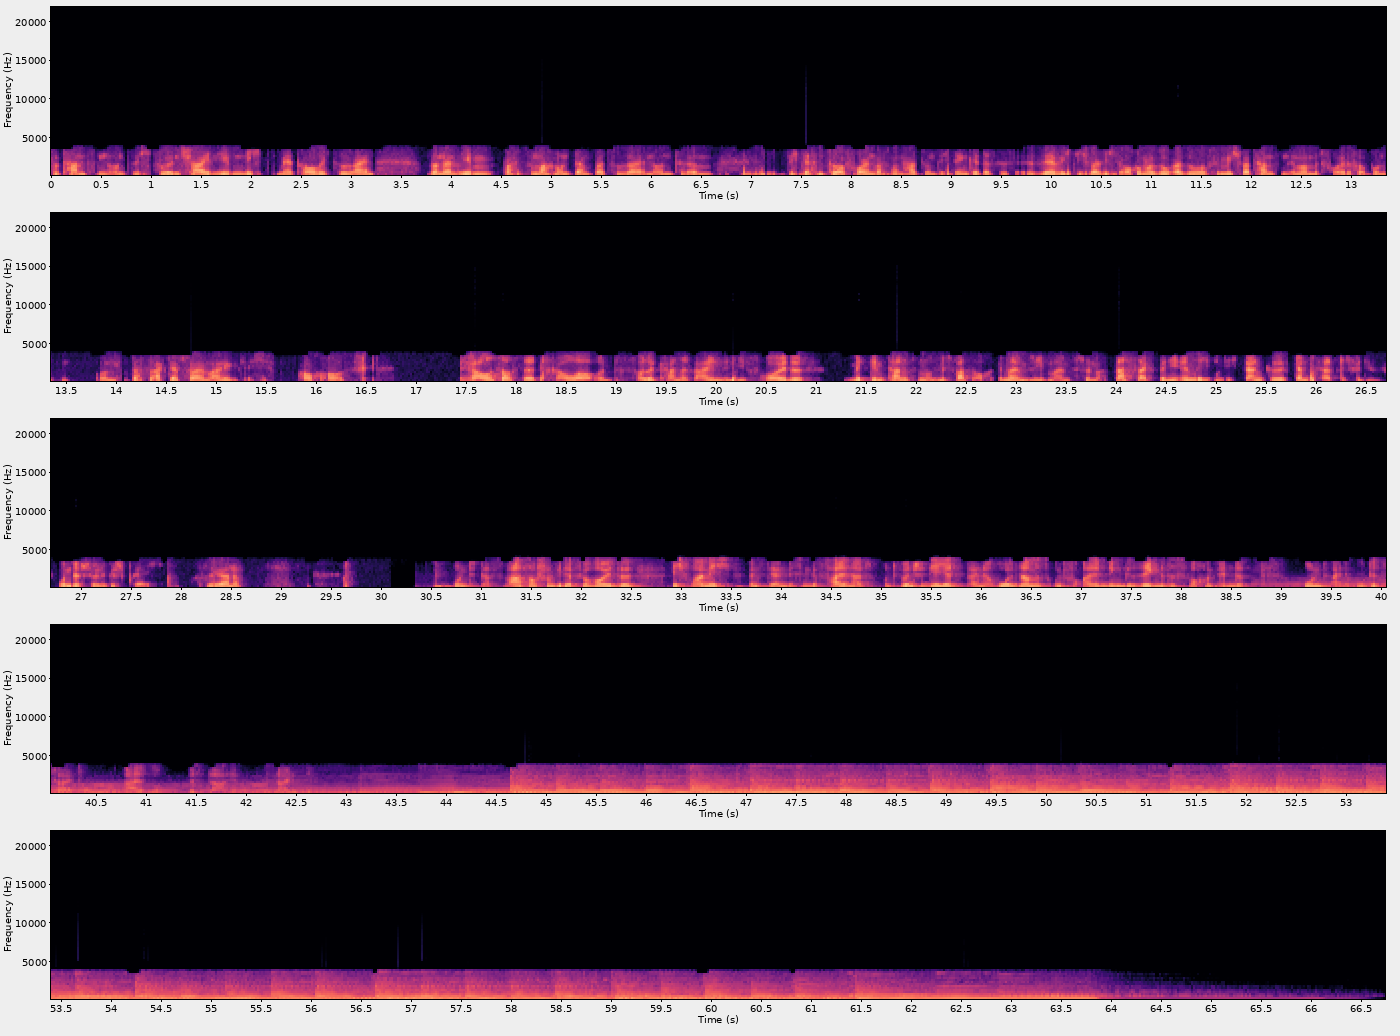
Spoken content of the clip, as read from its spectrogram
zu tanzen und sich zu entscheiden, eben nicht mehr traurig zu sein, sondern eben was zu machen und dankbar zu sein und ähm, sich dessen zu erfreuen, was man hat. Und ich denke, das ist sehr wichtig, weil ich auch immer so, also für mich war Tanzen immer mit Freude verbunden. Und das sagt der Psalm eigentlich auch aus. Raus aus der Trauer und volle Kanne rein in die Freude mit dem Tanzen und mit was auch immer im Leben einem schön macht. Das sagt Benny Emrich und ich danke ganz herzlich für dieses wunderschöne Gespräch. Sehr gerne. Und das war's auch schon wieder für heute. Ich freue mich, wenn es dir ein bisschen gefallen hat und wünsche dir jetzt ein erholsames und vor allen Dingen gesegnetes Wochenende und eine gute Zeit. Also, bis dahin, dein Simon.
